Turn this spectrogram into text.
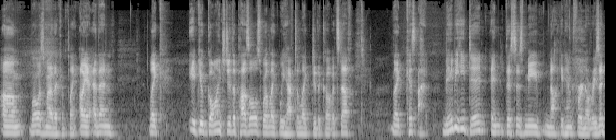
Um, what was my other complaint? Oh yeah, and then like if you're going to do the puzzles where like we have to like do the COVID stuff, like because maybe he did, and this is me knocking him for no reason.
